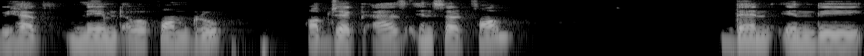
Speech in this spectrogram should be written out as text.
We have named our form group object as insert form. Then in the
